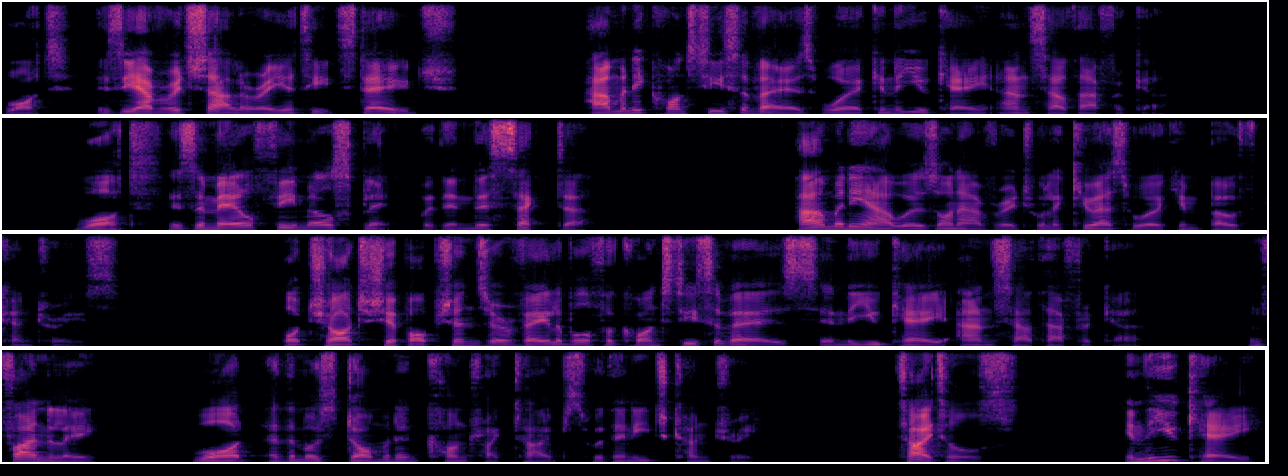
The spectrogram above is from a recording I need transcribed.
What is the average salary at each stage? How many quantity surveyors work in the UK and South Africa? What is the male female split within this sector? How many hours on average will a QS work in both countries? What chartership options are available for quantity surveyors in the UK and South Africa? And finally, what are the most dominant contract types within each country? Titles. In the UK,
